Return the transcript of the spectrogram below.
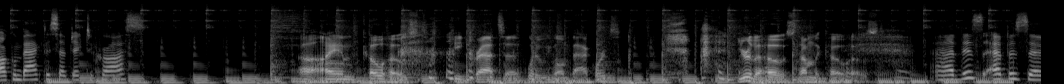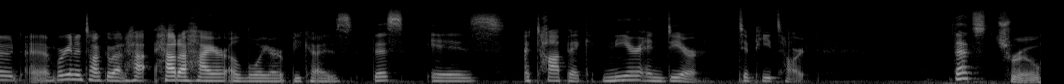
Welcome back to Subject to Cross. Uh, I am co-host Pete Kratsa. What are we going backwards? You're the host. I'm the co-host. Uh, this episode, uh, we're going to talk about how, how to hire a lawyer because this is a topic near and dear to Pete's heart. That's true.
